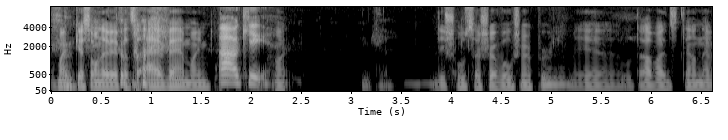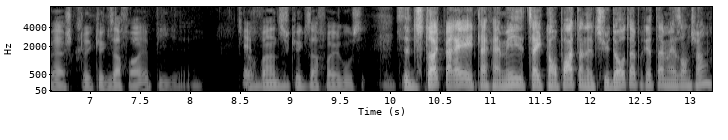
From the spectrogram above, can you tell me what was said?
Ou même que si on avait fait ça avant, même. Ah, OK. Des choses se chevauchent un peu, là, mais euh, au travers du temps, on avait acheté quelques affaires, puis euh, Ok. revendu quelques affaires aussi. C'est du stock pareil avec ta famille. Tu sais, avec ton père, t'en as-tu eu d'autres après ta maison de chambre?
